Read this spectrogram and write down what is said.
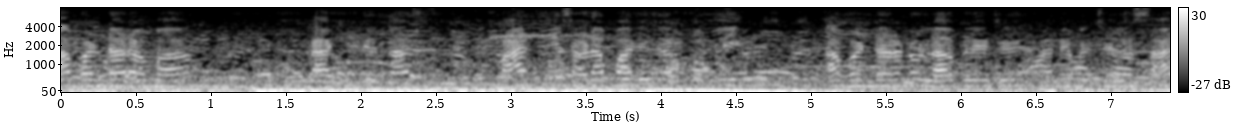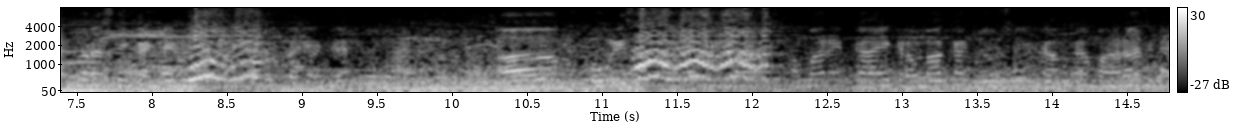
આ ભંડારામાં રાખી દેતા પાંચથી સાડા પાંચ હજાર પબ્લિક આ ભંડારાનો લાભ લે છે. અને અમે છેલ્લા સાત વર્ષથી કન્ટિન્યુ કરીએ છીએ. ઓગણીસો અમારે એક રમાકાંત જોશી નામના મહારાજને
